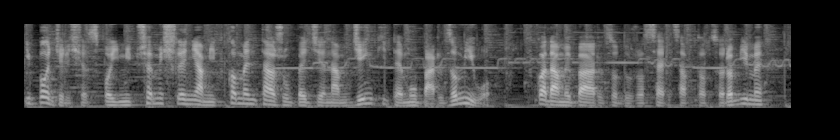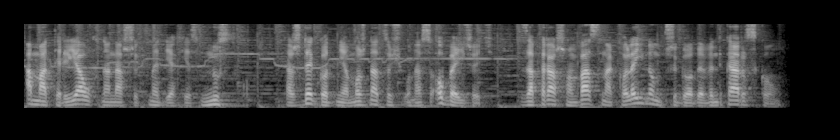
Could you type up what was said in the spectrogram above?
i podziel się swoimi przemyśleniami w komentarzu, będzie nam dzięki temu bardzo miło. Wkładamy bardzo dużo serca w to, co robimy, a materiałów na naszych mediach jest mnóstwo. Każdego dnia można coś u nas obejrzeć. Zapraszam Was na kolejną przygodę wędkarską.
